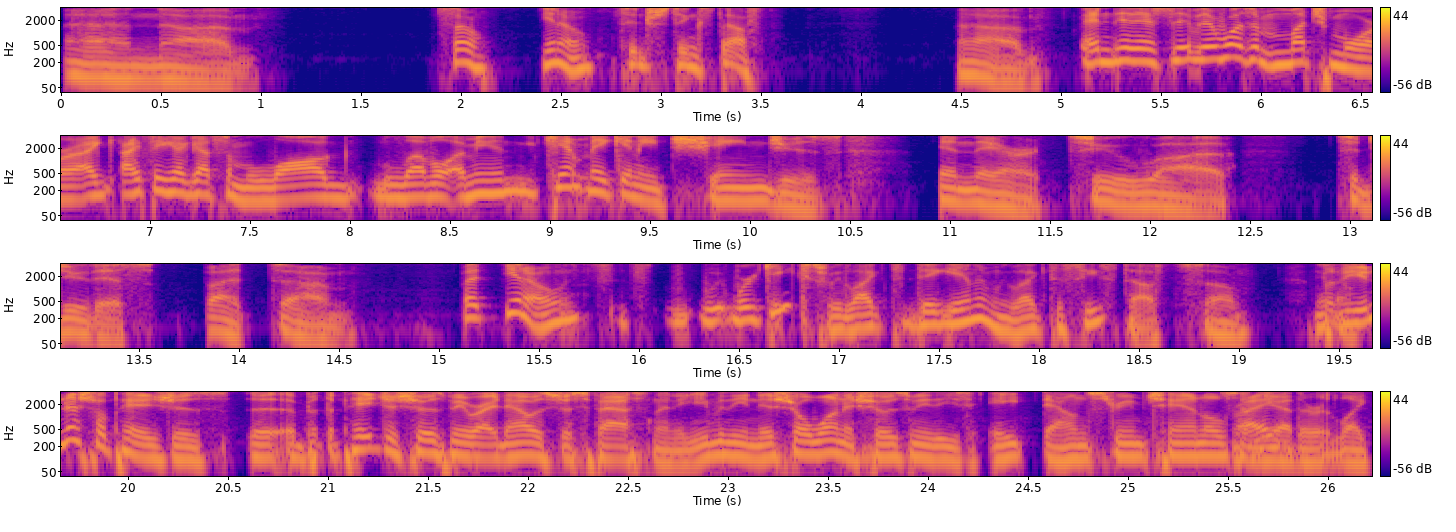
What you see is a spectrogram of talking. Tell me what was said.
And um, so you know, it's interesting stuff. Um, and there's, there wasn't much more. I, I think I got some log level. I mean, you can't make any changes in there to uh, to do this, but um, but you know, it's, it's we're geeks. We like to dig in and we like to see stuff. So, But the initial pages, uh, but the page it shows me right now is just fascinating. Even the initial one, it shows me these eight downstream channels, Right. and yeah, they're like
